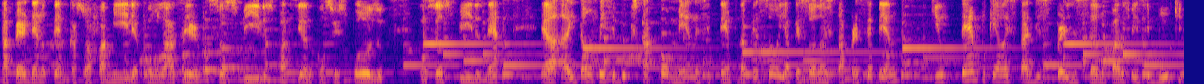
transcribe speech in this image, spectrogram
tá perdendo tempo com a sua família, com o lazer, com seus filhos, passeando com seu esposo, com seus filhos, né? É, então o Facebook está comendo esse tempo da pessoa e a pessoa não está percebendo que o tempo que ela está desperdiçando para o Facebook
